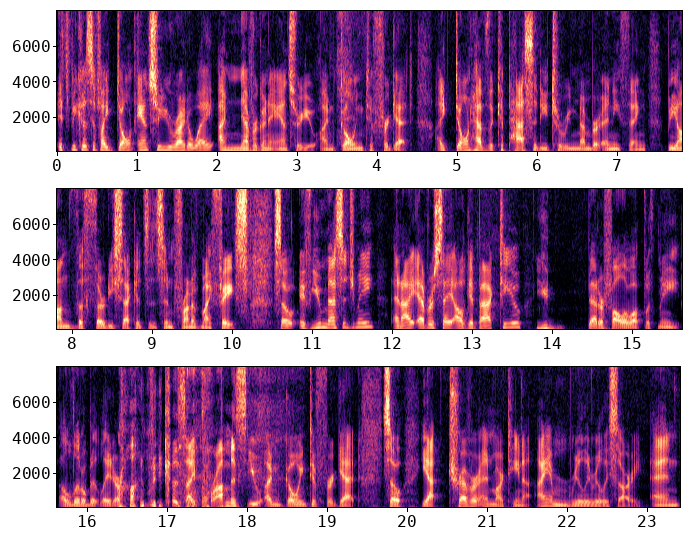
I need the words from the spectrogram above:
It's because if I don't answer you right away, I'm never going to answer you. I'm going to forget. I don't have the capacity to remember anything beyond the 30 seconds it's in front of my face. So if you message me and I ever say I'll get back to you, you better follow up with me a little bit later on because I promise you I'm going to forget. So, yeah, Trevor and Martina, I am really, really sorry. And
